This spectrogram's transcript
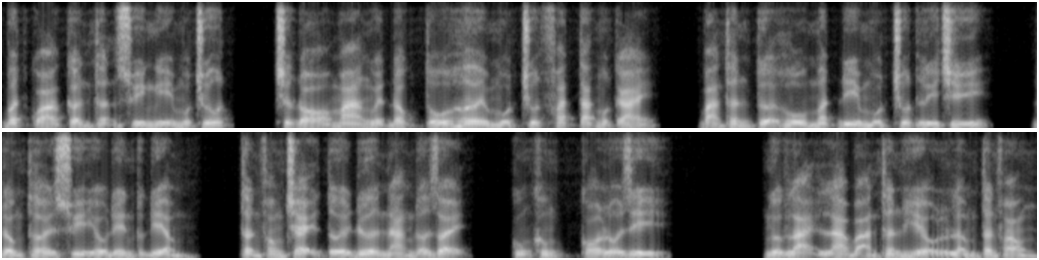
bất quá cẩn thận suy nghĩ một chút, trước đó ma nguyệt độc tố hơi một chút phát tác một cái, bản thân tựa hồ mất đi một chút lý trí, đồng thời suy yếu đến cực điểm, Tần Phong chạy tới đưa nàng đỡ dậy, cũng không có lỗi gì. Ngược lại là bản thân hiểu lầm Tần Phong.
